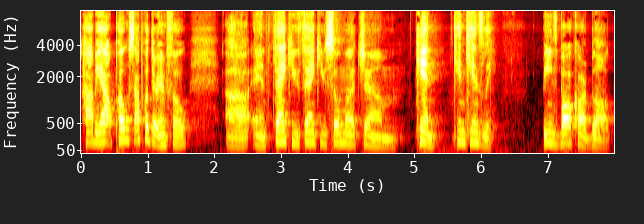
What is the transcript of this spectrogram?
Hobby Outpost. I'll put their info. Uh, and thank you, thank you so much, um, Ken, Ken Kinsley, Beans Ball Card Blog.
